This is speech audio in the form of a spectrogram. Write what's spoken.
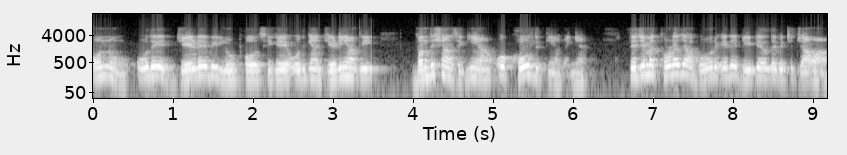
ਉਹਨੂੰ, ਉਹਦੇ ਜਿਹੜੇ ਵੀ ਲੂਪ ਹੋਲ ਸੀਗੇ, ਉਹਦੀਆਂ ਜਿਹੜੀਆਂ ਵੀ ਬੰਦਸ਼ਾਂ ਸੀਗੀਆਂ, ਉਹ ਖੋਲ ਦਿੱਤੀਆਂ ਗਈਆਂ। ਤੇ ਜੇ ਮੈਂ ਥੋੜਾ ਜਿਹਾ ਹੋਰ ਇਹਦੇ ਡੀਟੇਲ ਦੇ ਵਿੱਚ ਜਾਵਾਂ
